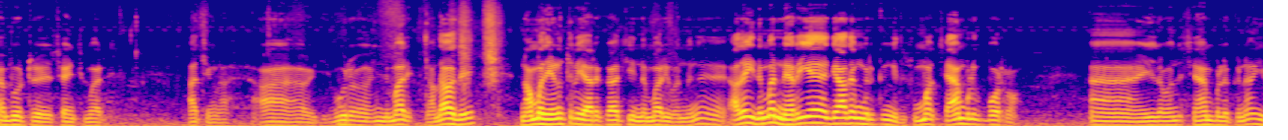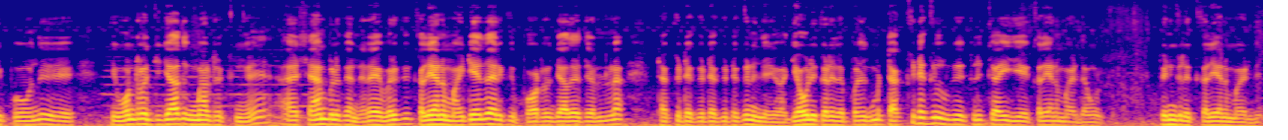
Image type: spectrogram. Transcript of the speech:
கம்ப்யூட்டர் சயின்ஸ் மாதிரி. ஆச்சுங்களா? இவர் இந்த மாதிரி அதாவது நமது இனத்தில் யாருக்காச்சும் இந்த மாதிரி வந்துங்க அதான் இது மாதிரி நிறைய ஜாதகம் இருக்குங்க. இது சும்மா சாம்பிளுக்கு போடுறோம். இதில் வந்து சாம்பிளுக்குன்னா இப்போது வந்து ஒன்றரை லட்சம் ஜாதகம் மேலே இருக்குங்க. சாம்பிளுக்கு நிறைய பேருக்கு கல்யாணம் ஆகிட்டே தான் இருக்குது போடுற ஜாதகத்திலலாம் டக்கு டக்கு டக்கு டக்குன்னு இந்த ஜவுளி கடையில் போகிறதுக்கு டக்கு டக்குன்னு கிளிக் ஆகி கல்யாணம் ஆகிடுது அவங்களுக்கு. பெண்களுக்கு கல்யாணம் ஆகிடுது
